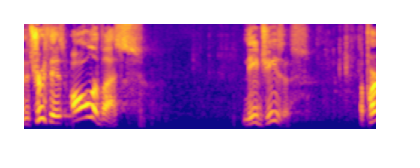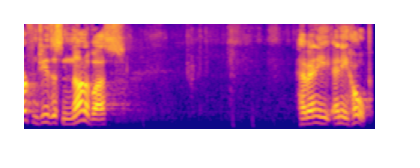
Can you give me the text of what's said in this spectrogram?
And the truth is, all of us need Jesus. Apart from Jesus, none of us have any, any hope.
